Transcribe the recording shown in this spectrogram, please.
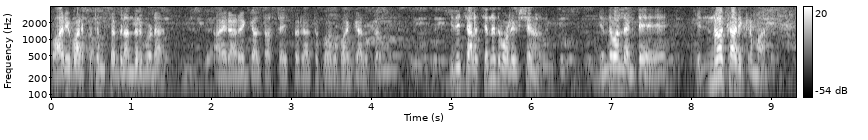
వారి వారి కుటుంబ సభ్యులందరూ కూడా ఆయన ఆరోగ్యాలతో అష్టైశ్వర్యాలతో భోగభాగ్యాలతో. ఇది చాలా చిన్నది వాళ్ళ విషయం. ఎందువల్ల అంటే ఎన్నో కార్యక్రమాలు.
